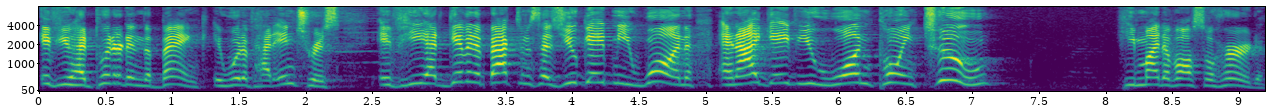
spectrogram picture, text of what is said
if you had put it in the bank, it would have had interest. If he had given it back to him and says, You gave me one and I gave you 1.2, he might have also heard,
